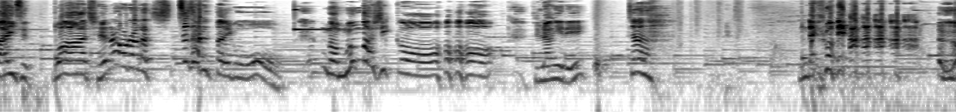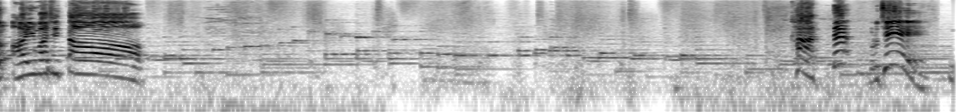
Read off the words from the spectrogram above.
nice. 와 제라오라가 진짜 잘했다 이거. 너무 맛있고. 딜량1위. 자내 거야. 아이 맛있다 그렇지? 오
